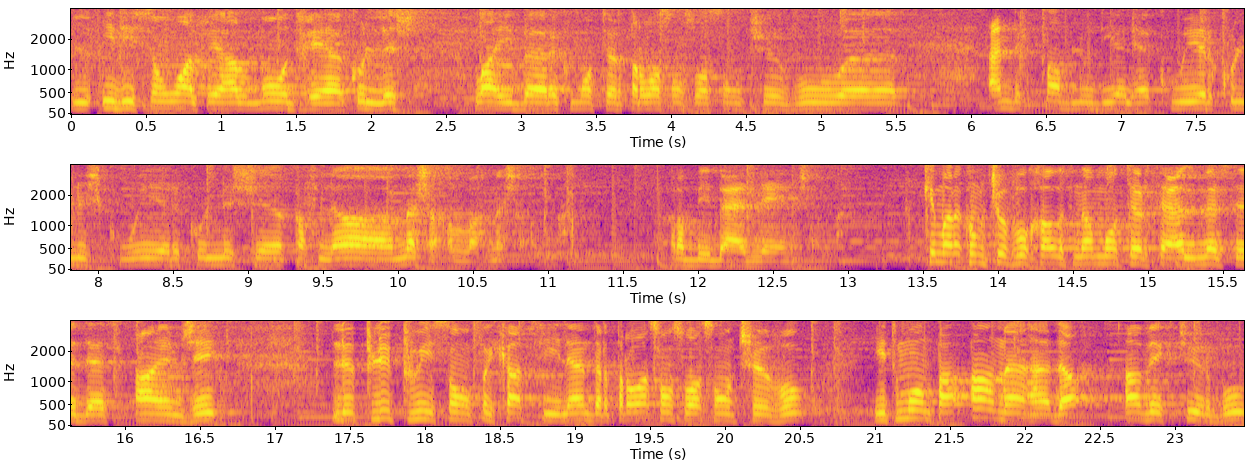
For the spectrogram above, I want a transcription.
ال édition 1 فيها ال mode فيها كلش. الله يبارك موتور 360 شوفو آه، عندك الطابلو ديالها cuir كلش cuir كلش قفلة. ما شاء الله ما شاء الله. ربي يبعد العين إن شاء الله. كما راكم تشوفوا خاوتنا موتور تاع المرسيدس AMG le plus puissant في ال quatre cylindres 360 شوفو يتمونطا اما هذا افيك توربو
